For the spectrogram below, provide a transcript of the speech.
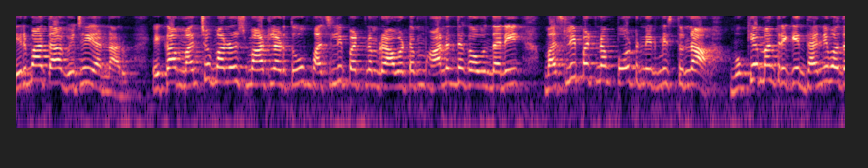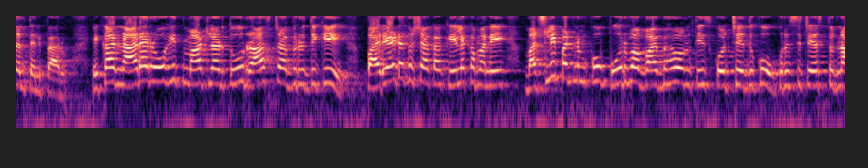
నిర్మాత విజయ్ అన్నారు. ఇక మంచు మనోజ్ మాట్లాడుతూ మచిలీపట్నం రావటం ఆనందంగా ఉందని మచిలీపట్నం పోర్టు నిర్మిస్తున్న ముఖ్యమంత్రికి ధన్యవాదాలు తెలిపారు. ఇక నారా రోహిత్ మాట్లాడుతూ రాష్ట్ర అభివృద్ధికి పర్యాటక శాఖ కీలకమని మచిలీపట్నంకు పూర్వ వైభవం తీసుకొచ్చేందుకు కృషి చేస్తున్న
